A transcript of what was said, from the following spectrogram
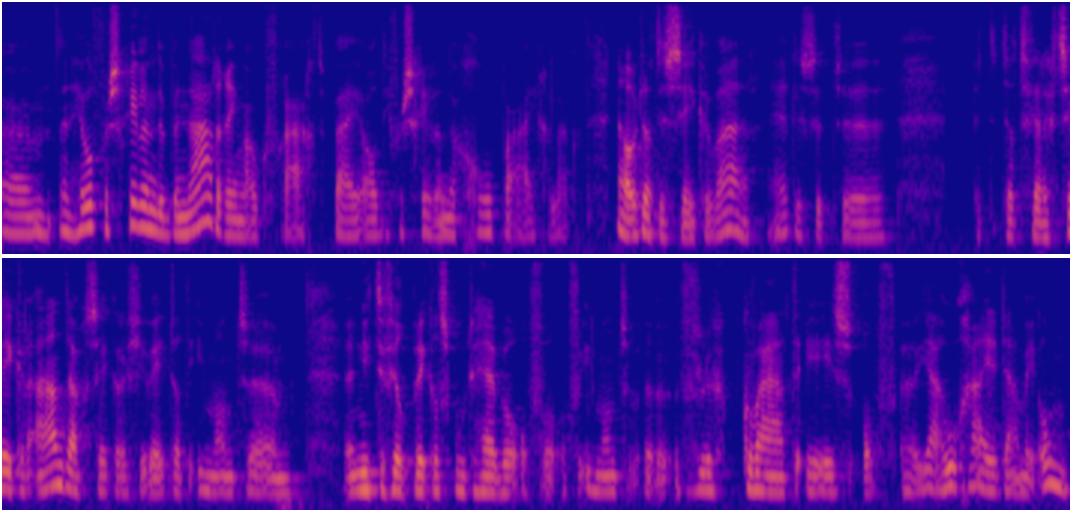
um, een heel verschillende benadering ook vraagt bij al die verschillende groepen eigenlijk. Nou, dat is zeker waar. Hè? Dus het dat vergt zeker aandacht. Zeker als je weet dat iemand uh, niet te veel prikkels moet hebben. Of, of iemand uh, vlug kwaad is. Of ja, hoe ga je daarmee om?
